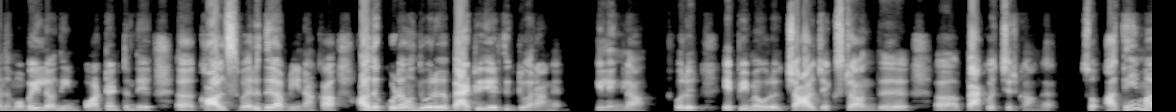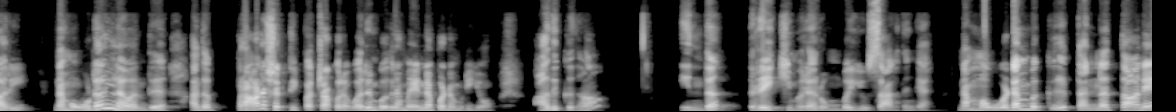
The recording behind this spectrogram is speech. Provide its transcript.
அந்த மொபைலில் வந்து இம்பார்ட்டன்ட் வந்து கால்ஸ் வருது அப்படின்னாக்கா அது கூட வந்து ஒரு பேட்டரி எடுத்துக்கிட்டு வராங்க. இல்லைங்களா? ஒரு எப்பயுமே ஒரு சார்ஜ் எக்ஸ்ட்ரா வந்து பேக் வச்சுருக்காங்க. ஸோ அதே மாதிரி நம்ம உடலில் வந்து அந்த பிராணசக்தி பற்றாக்குறை வரும்போது நம்ம என்ன பண்ண முடியும்? அதுக்கு தான் இந்த ரேக்கி முறை ரொம்ப யூஸ் ஆகுதுங்க. நம்ம உடம்புக்கு தன்னைத்தானே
